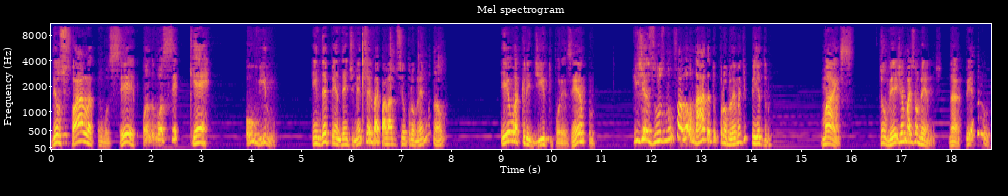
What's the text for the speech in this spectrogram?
Deus fala com você quando você quer ouvi-lo, independentemente se ele vai falar do seu problema ou não. Eu acredito, por exemplo, que Jesus não falou nada do problema de Pedro. Mas, então veja mais ou menos, né? Pedro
